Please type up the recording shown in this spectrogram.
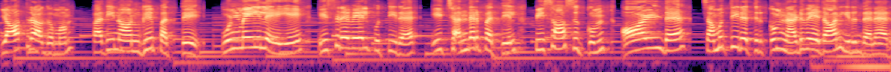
யாத்ராகமம் பதினான்கு பத்து. உண்மையிலேயே இஸ்ரவேல் புத்திரர் இச்சந்தர்ப்பத்தில் பிசாசுக்கும் ஆழ்ந்த சமுத்திரத்திற்கும் நடுவேதான் இருந்தனர்.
